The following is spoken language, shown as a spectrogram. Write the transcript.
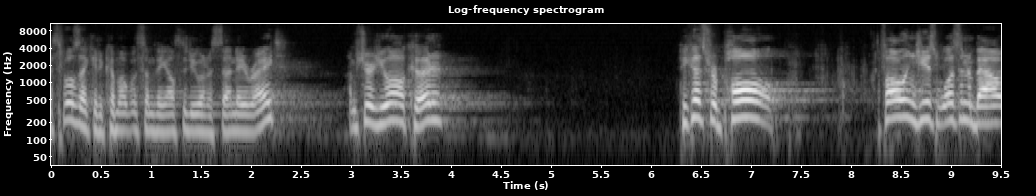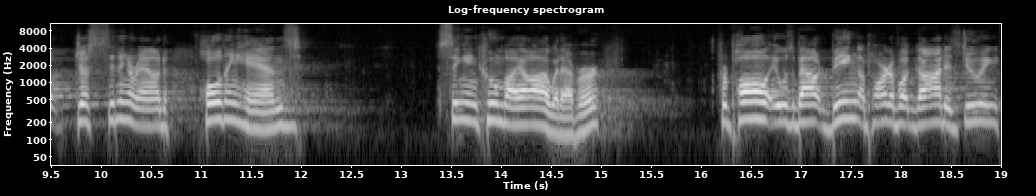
I suppose I could come up with something else to do on a Sunday, right? I'm sure you all could. Because for Paul, following Jesus wasn't about just sitting around holding hands, singing kumbaya, whatever. For Paul, it was about being a part of what God is doing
